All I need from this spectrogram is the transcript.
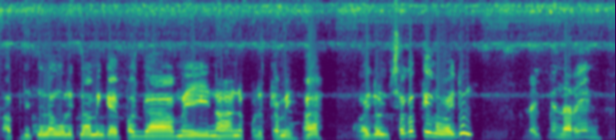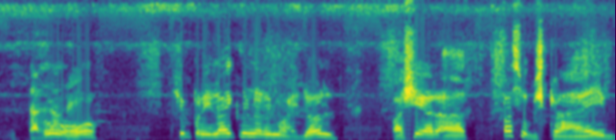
update na lang ulit namin kayo pag ah, may nahanap ulit kami, ha, mga idol, sagot kayo mga idol, Like nyo na rin. Isa lang eh. oo, syempre, like nyo na rin mga idol, pa-share at pa-subscribe,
